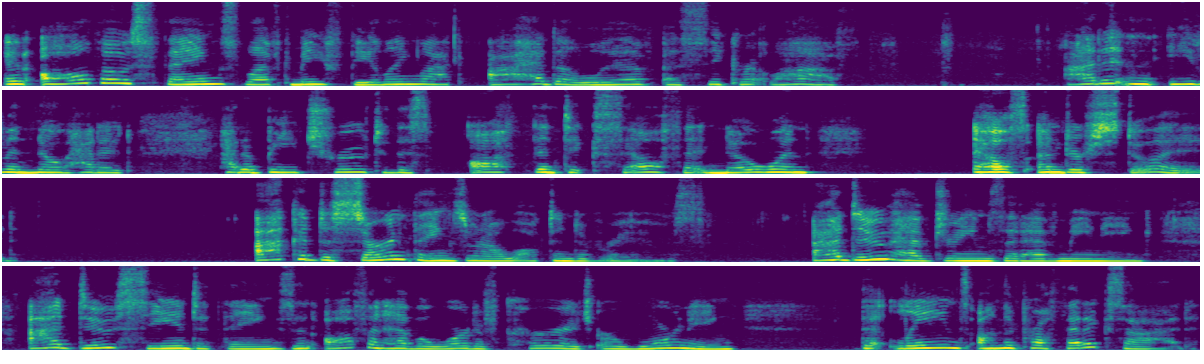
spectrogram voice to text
And all those things left me feeling like I had to live a secret life. I didn't even know how to how to be true to this authentic self that no one else understood. I could discern things when I walked into rooms. I do have dreams that have meaning. I do see into things and often have a word of courage or warning that leans on the prophetic side.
